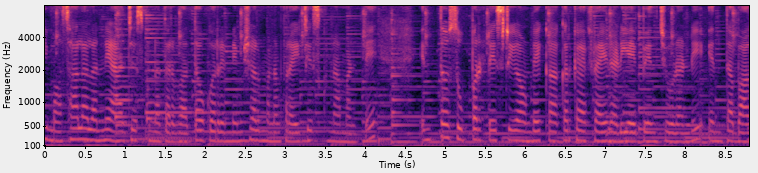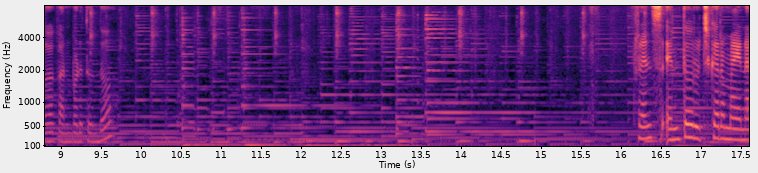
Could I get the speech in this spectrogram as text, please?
ఈ మసాలాలన్నీ యాడ్ చేసుకున్న తర్వాత ఒక రెండు నిమిషాలు మనం ఫ్రై చేసుకున్నామంటే ఎంతో సూపర్ టేస్టీగా ఉండే కాకరకాయ ఫ్రై రెడీ అయిపోయింది చూడండి ఎంత బాగా కనబడుతుందో. ఫ్రెండ్స్ ఎంతో రుచికరమైన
